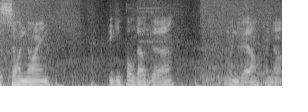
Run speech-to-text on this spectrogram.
Is so annoying. I think he pulled out the Moonveil, or not.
